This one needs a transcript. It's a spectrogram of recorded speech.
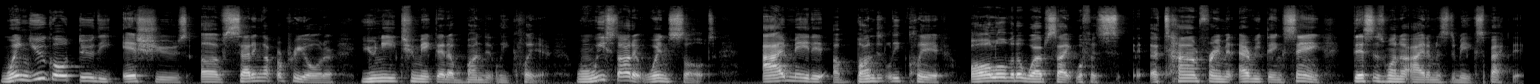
When you go through the issues of setting up a pre-order, you need to make that abundantly clear. When we started Winsalts, I made it abundantly clear all over the website with a, a time frame and everything saying this is when the item is to be expected.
